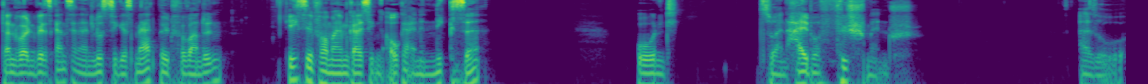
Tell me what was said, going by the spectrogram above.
Dann wollen wir das Ganze in ein lustiges Merkbild verwandeln. Ich sehe vor meinem geistigen Auge eine Nixe und so ein halber Fischmensch. Also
